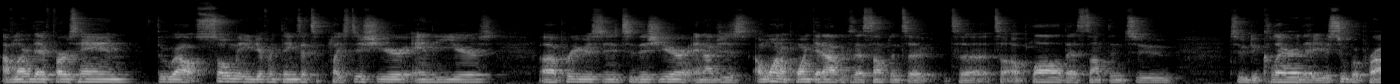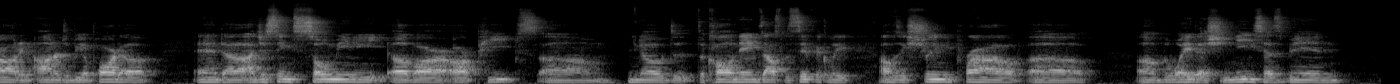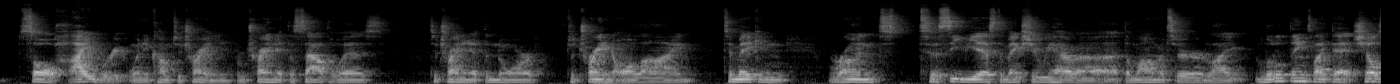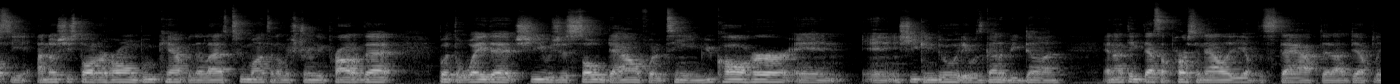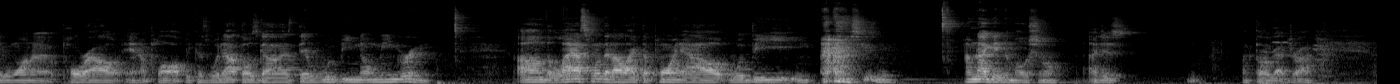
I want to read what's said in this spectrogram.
I've learned that firsthand throughout so many different things that took place this year and the years uh, previously to this year, and I just I want to point that out because that's something to to to applaud. That's something to to declare that you're super proud and honored to be a part of. And uh, I just seen so many of our our peeps, um, you know, to, to call names out specifically. I was extremely proud of of the way that Shanice has been so hybrid when it comes to training, from training at the Southwest to training at the North to training online to making runs to CVS to make sure we have a thermometer, like little things like that. Chelsea, I know she started her own boot camp in the last two months, and I'm extremely proud of that. But the way that she was just so down for the team, you call her and and she can do it. It was gonna be done, and I think that's a personality of the staff that I definitely want to pour out and applaud because without those guys, there would be no Mean Green. Um, the last one that I like to point out would be, excuse me, I'm not getting emotional. I just my throat got dry.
